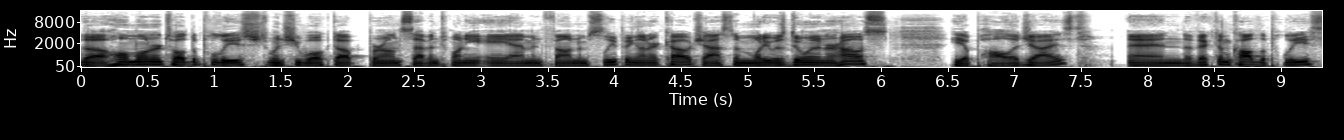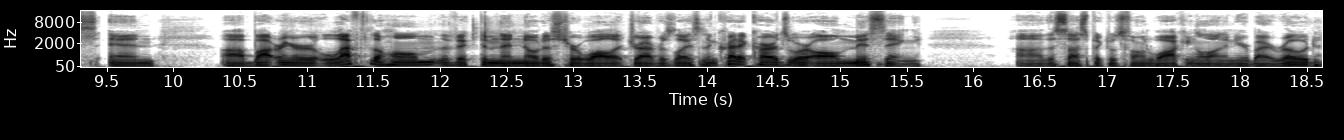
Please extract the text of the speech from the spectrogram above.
The homeowner told the police when she woke up around 7:20 a.m. and found him sleeping on her couch. Asked him what he was doing in her house. He apologized, and the victim called the police. And uh, Botringer left the home. The victim then noticed her wallet, driver's license, and credit cards were all missing. Uh, the suspect was found walking along a nearby road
